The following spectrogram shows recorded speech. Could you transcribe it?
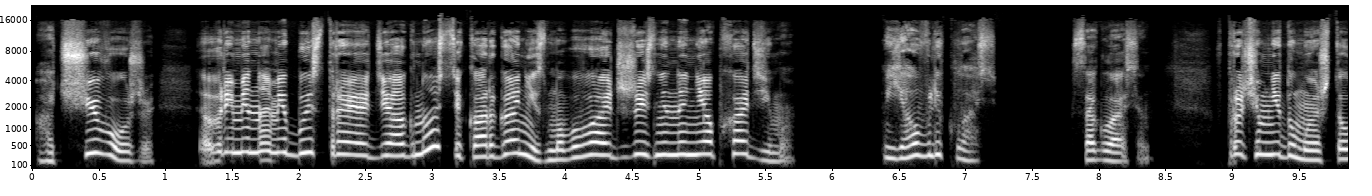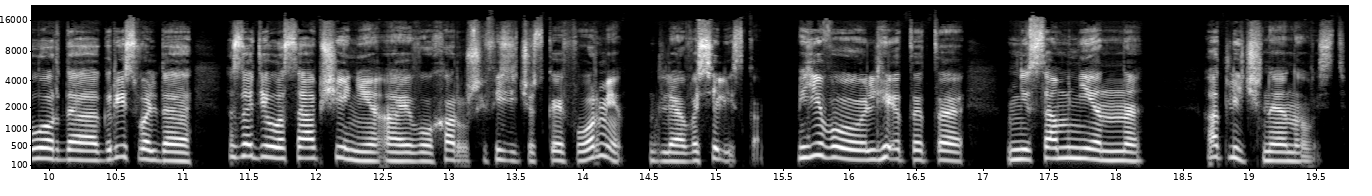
Отчего же? Временами быстрая диагностика организма бывает жизненно необходима. Я увлеклась. Согласен. Впрочем, не думаю, что лорда Грисвальда задело сообщение о его хорошей физической форме для Василиска. Его лет — это, несомненно, отличная новость.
